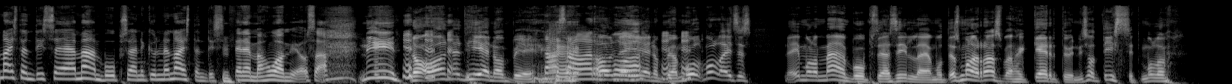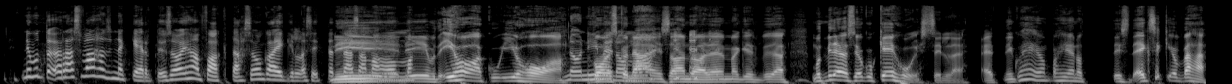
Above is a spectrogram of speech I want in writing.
naisten tissejä ja man boobseja, niin kyllä ne naisten tissit enemmän huomioon saa. Niin, no on ne hienompia. Tasa-arvoa. on ne hienompia. Mulla, mulla itse asiassa, no ei mulla man boobseja silleen, mutta jos mulla rasva kertyy, niin se on tissit. Mulla on... No mutta rasvaahan sinne kertyy, se on ihan fakta. Se on kaikilla sitten tämä sama homma. Niin, mutta ihoa kuin ihoa. No Voisiko nimenomaan. näin sanoa? mäkin, mutta mitä jos joku kehuisi silleen, että niinku, hei onpa hienot tissit. Eikö sekin ole vähän?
